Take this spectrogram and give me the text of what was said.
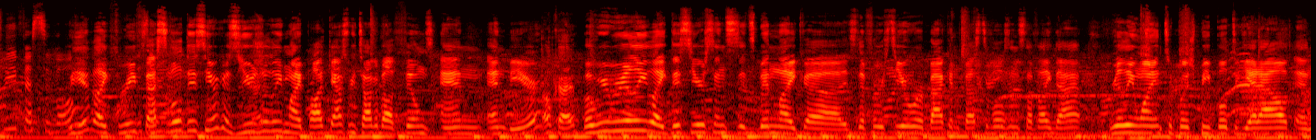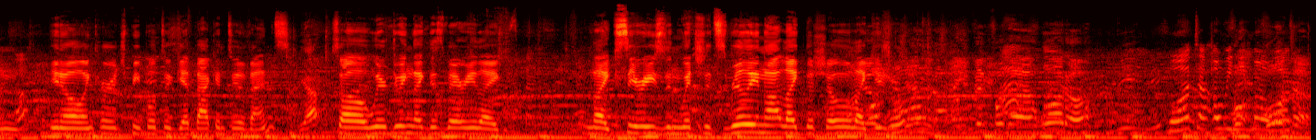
three festivals. We did like three festivals this year because usually my podcast we talk about films and and beer. Okay. But we really like this year since it's been like uh, it's the first year we're back in festivals and stuff like that. Really wanting to push people to get out and you know encourage people to get back into events. Yeah. So we're doing like this very like like series in which it's really not like the show like usual. Water? Oh, we need more water.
